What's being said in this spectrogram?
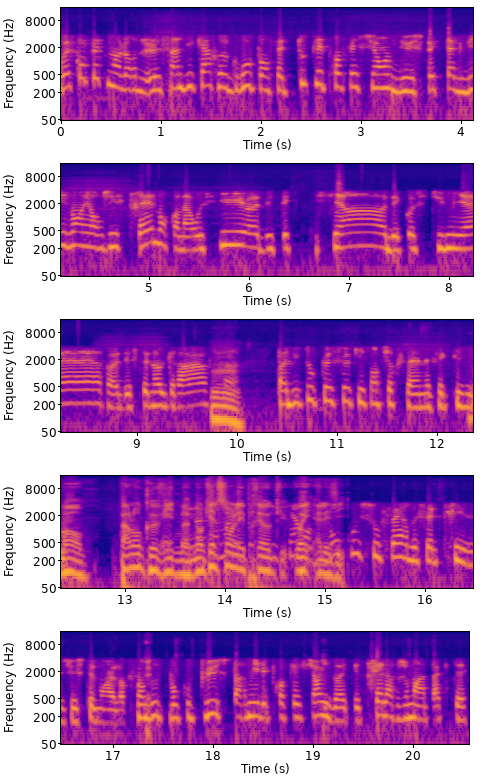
Oui, complètement. Alors, le syndicat regroupe en fait toutes les professions du spectacle vivant et enregistré. Donc, on a aussi euh, des techniciens, des costumières, euh, des scénographes. Hmm. Pas du tout que ceux qui sont sur scène, effectivement. Bon, parlons Covid Et maintenant. Quelles sont les préoccupations Oui, ont allez-y. beaucoup souffert de cette crise, justement. Alors, sans Mais- doute beaucoup plus parmi les professions, ils ont été très largement impactés.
